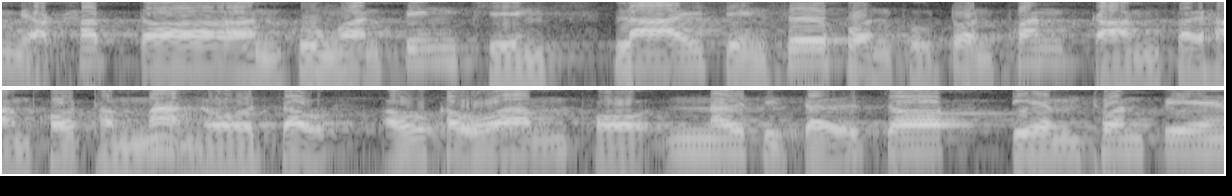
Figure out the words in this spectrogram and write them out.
ำอยากฮับตอนกูงอนปิ้งเพียงลายเจียงเสื้อคนผูกตนพันกรรมใส่หามคอธรรมะนอเจ้าเอาเข้าอ้ำพอเนื้อจิกเจอจอเตรียมทวนเปียง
